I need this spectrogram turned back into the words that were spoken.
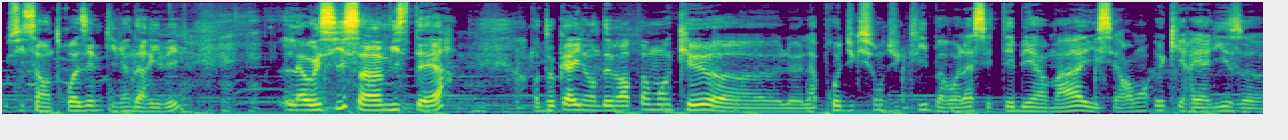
ou si c'est un troisième qui vient d'arriver. Là aussi, c'est un mystère. En tout cas, il n'en demeure pas moins que euh, le- la production du clip, bah voilà, c'est TBMA et c'est vraiment eux qui réalisent euh,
